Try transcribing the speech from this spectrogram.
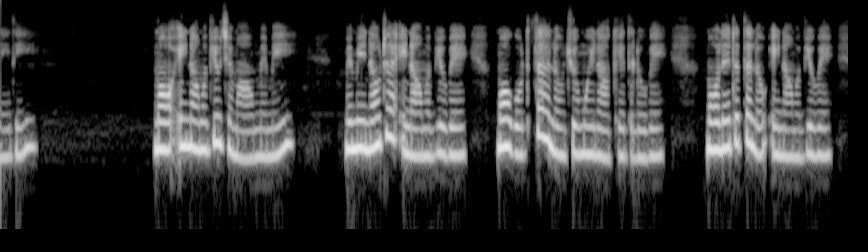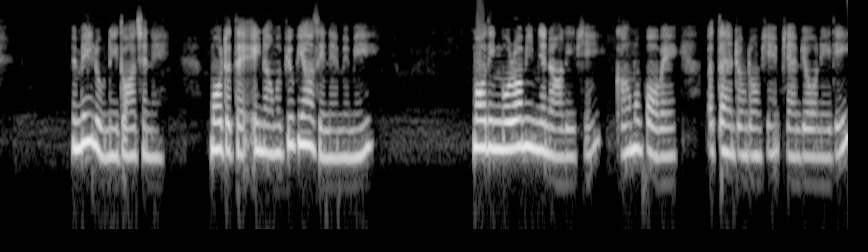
နေသည် မော် အိမ်အောင်မပြုတ်ချင်ပါဘူးမေမေ မေမေနောက်ထပ် အိမ်အောင်မပြုတ်ပဲမော်ကို တစ်သက်လုံး ကျွေးမွေးလာခဲ့တယ်လို့ပဲ မော်လည်း တစ်သက်လုံး အိမ်အောင်မပြုတ်ပဲမေမေလို နေသွားခြင်းနဲ့မော်တစ်သက် အိမ်အောင်မပြုတ်ပြစေနဲ့ မေမေ မော်ဒီငိုရောမိမျက်နှာလေးဖြင့် ခေါင်းမပေါ်ပဲအတန်တုံတုံဖြင့် ပြန်ပြောနေသည်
